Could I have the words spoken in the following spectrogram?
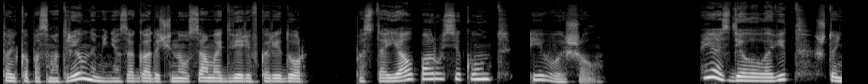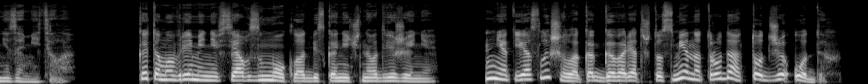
Только посмотрел на меня загадочно у самой двери в коридор, постоял пару секунд и вышел. Я сделала вид, что не заметила. К этому времени вся взмокла от бесконечного движения. Нет, я слышала, как говорят, что смена труда — тот же отдых.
